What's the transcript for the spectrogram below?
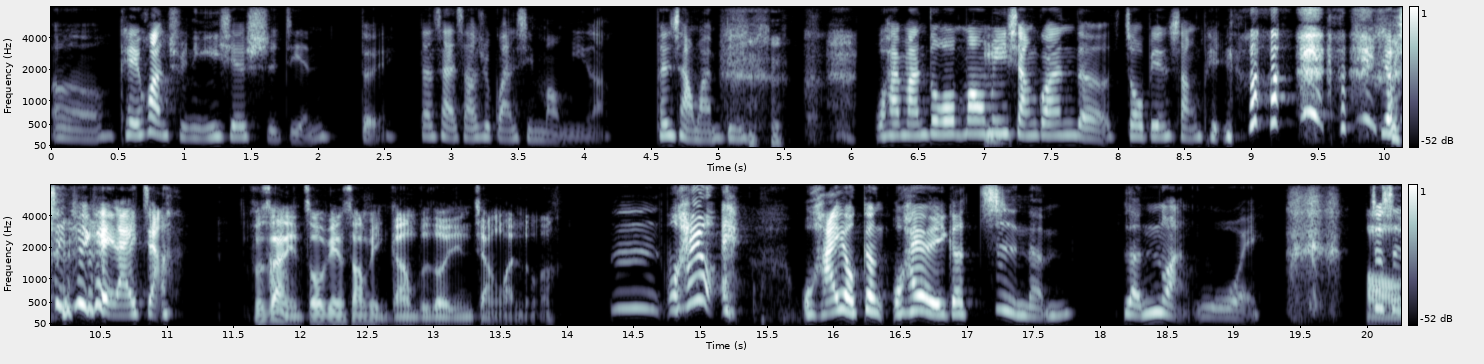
嗯，可以换取你一些时间，对，但是还是要去关心猫咪啦。分享完毕，我还蛮多猫咪相关的周边商品，有兴趣可以来讲。不是啊，你周边商品刚刚不是都已经讲完了吗？嗯，我还有哎，我还有更，我还有一个智能冷暖窝哎，就是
